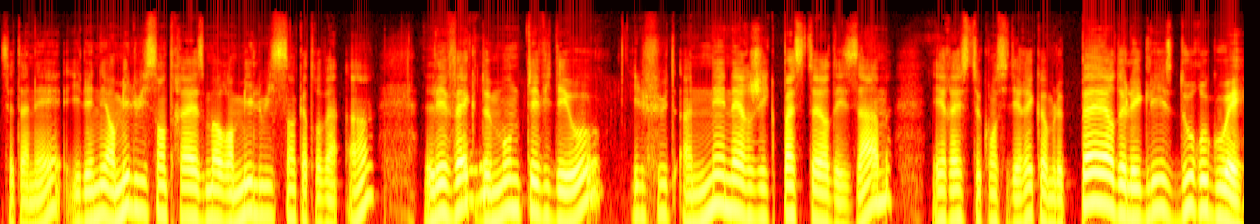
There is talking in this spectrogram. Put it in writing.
cette année. Il est né en 1813, mort en 1881. L'évêque de Montevideo, il fut un énergique pasteur des âmes et reste considéré comme le père de l'Église d'Uruguay.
